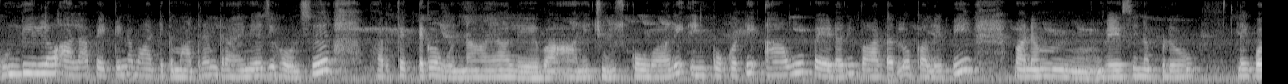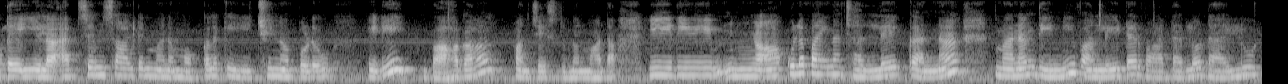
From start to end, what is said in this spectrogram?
కుండీల్లో అలా పెట్టిన వాటికి మాత్రం డ్రైనేజీ హోల్స్ పర్ఫెక్ట్గా ఉన్నాయా లేవా అని చూసుకోవాలి. ఇంకొకటి ఆవు పేడని వాటర్లో కలిపి మనం వేసినప్పుడు లేకపోతే ఇలా అప్సెమ్ సాల్ట్ని మనం మొక్కలకి ఇచ్చినప్పుడు ఇది బాగా పనిచేస్తుంది అనమాట ఇది ఆకుల పైన చల్లే కన్నా మనం దీన్ని వన్ లీటర్ వాటర్లో డైల్యూట్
